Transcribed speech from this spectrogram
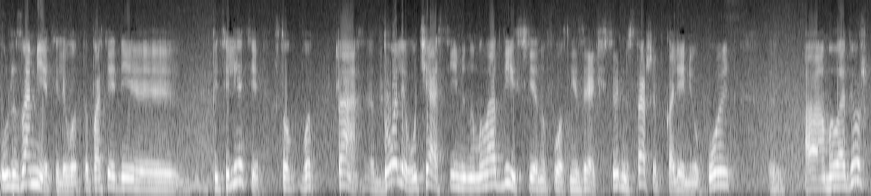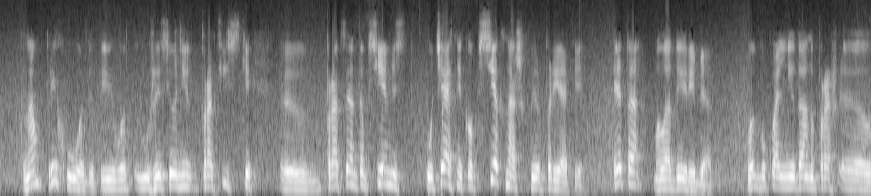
уже заметили вот последние пятилетия, что вот та доля участия именно молодых членов ФОС незрячих, сегодня старшее поколение уходит, а молодежь к нам приходит. И вот уже сегодня практически Э, процентов 70 участников всех наших мероприятий – это молодые ребята. Вот буквально недавно э,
